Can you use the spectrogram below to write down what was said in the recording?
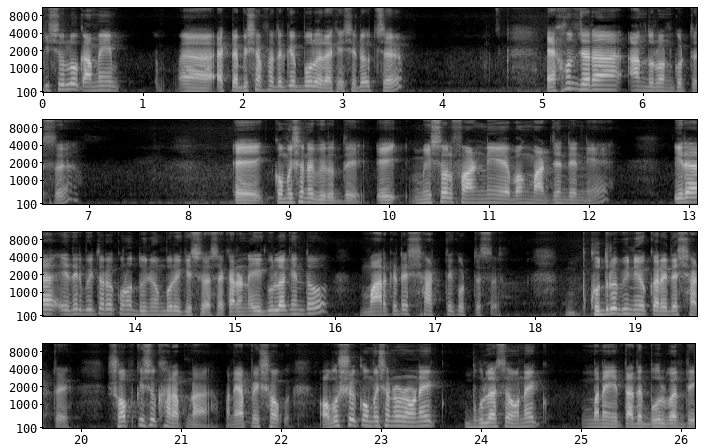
কিছু লোক, আমি একটা বিষয় আপনাদেরকে বলে রাখি, সেটা হচ্ছে, এখন যারা আন্দোলন করতেছে এই কমিশনের বিরুদ্ধে, এই মিউচুয়াল ফান্ড নিয়ে এবং মার্জেন্টের নিয়ে, এরা এদের ভিতরে কোনো দুই নম্বরই কিছু আছে। কারণ এইগুলা কিন্তু মার্কেটের স্বার্থে করতেছে। ক্ষুদ্র বিনিয়োগকারীদের স্বার্থে। সব কিছু খারাপ না। মানে আপনি সব, অবশ্যই কমিশনের অনেক ভুল আছে, অনেক মানে তাদের ভুলভ্রান্তি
